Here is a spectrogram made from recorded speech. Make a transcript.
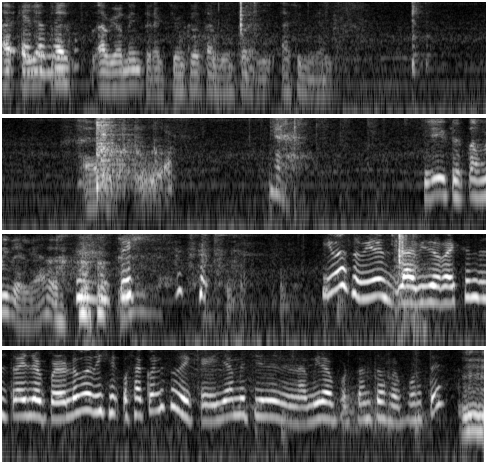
Ah, ¿Qué Allá es atrás había una interacción, creo también por ahí. Así, mira. ahí. Eh, Yes. sí, sí, está muy delgado. Sí. Iba a subir el- la video reacción del tráiler, pero luego dije, o sea, con eso de que ya me tienen en la mira por tantos reportes, Mm.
